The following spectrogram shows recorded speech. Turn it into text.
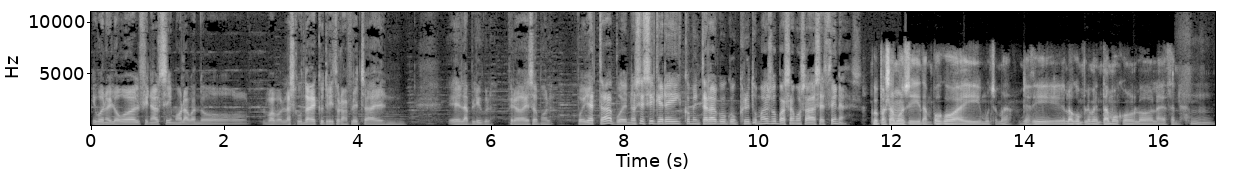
Y bueno, y luego el final sí mola cuando... Vamos, la segunda vez que utilizo una flecha en, en la película. Pero eso mola. Pues ya está, pues no sé si queréis comentar algo concreto más o pasamos a las escenas. Pues pasamos y tampoco hay mucho más. Es decir, lo complementamos con lo- las escenas. Bueno,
